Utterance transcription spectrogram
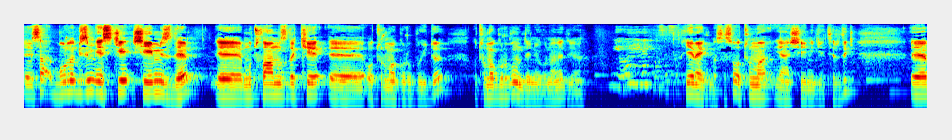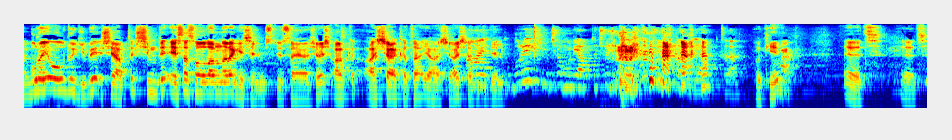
Sa- burada bizim eski şeyimiz de e, mutfağımızdaki e, oturma grubuydu. Oturma grubu mu deniyor buna ne diyor? Yok yemek masası. Yemek masası, oturma yani şeyini getirdik. Ee, burayı olduğu gibi şey yaptık. Şimdi esas olanlara geçelim istiyorsan yavaş yavaş. Arka, aşağı kata yavaş yavaş hadi Ay, gidelim. Burayı kim çamur yaptı? Çocuklar, çocuklar yaptı. Bakayım. Bak. Evet. Evet.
